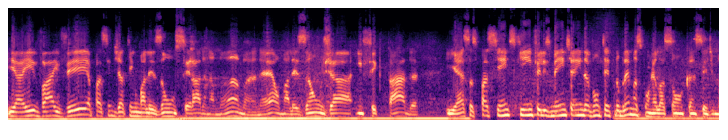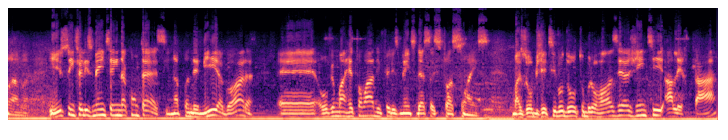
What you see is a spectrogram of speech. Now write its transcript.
E aí vai ver a paciente já tem uma lesão ulcerada na mama, né, uma lesão já infectada e essas pacientes que infelizmente ainda vão ter problemas com relação ao câncer de mama. E isso infelizmente ainda acontece. Na pandemia agora é, houve uma retomada infelizmente dessas situações. Mas o objetivo do Outubro Rosa é a gente alertar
